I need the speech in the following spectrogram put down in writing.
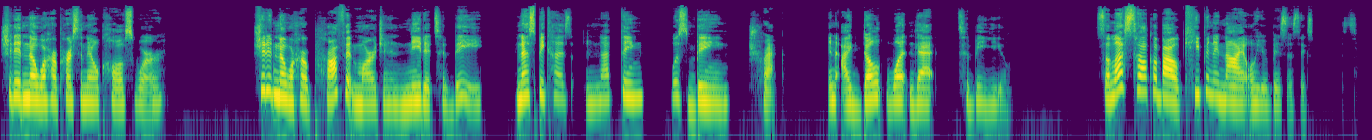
She didn't know what her personnel costs were. She didn't know what her profit margin needed to be. And that's because nothing was being tracked. And I don't want that to be you. So let's talk about keeping an eye on your business expenses.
